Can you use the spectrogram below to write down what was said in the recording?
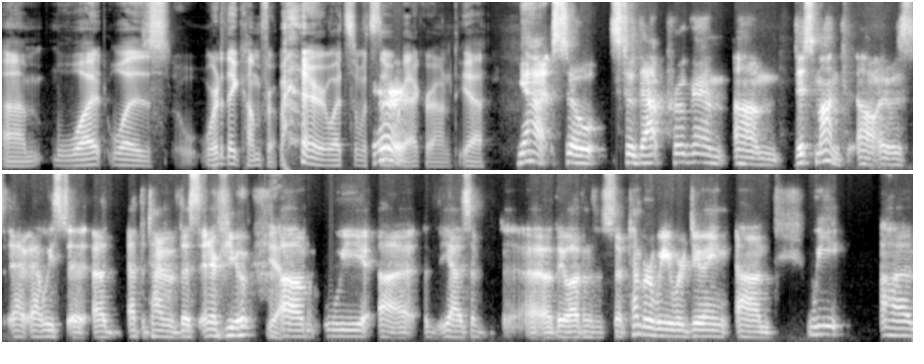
um, what was where did they come from, or what's what's their background? Yeah. Yeah, so so that program um, this month, uh, it was at, at least uh, at the time of this interview, Yeah. um, we uh, yeah, so, uh, the 11th of September, we were doing um, we uh,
